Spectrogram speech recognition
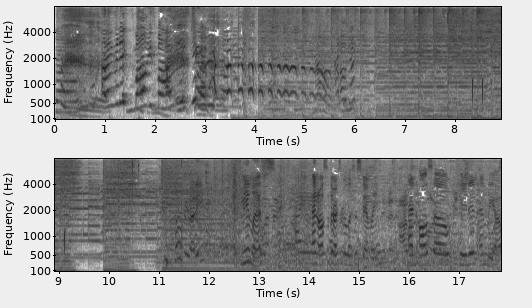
I'm gonna Molly's mom is true. No. Oh, he's Hello, everybody. It's me and Liz, and also the rest of Alyssa's family, and also Kaden and Leo.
